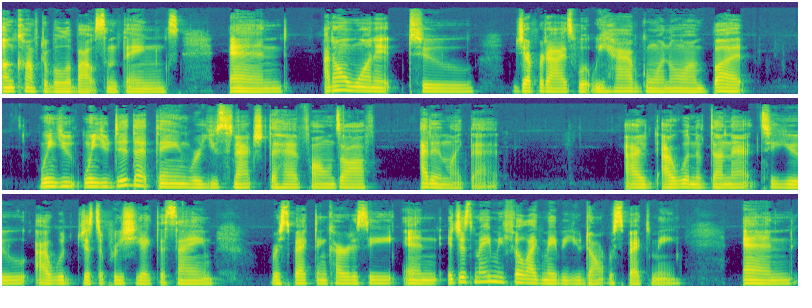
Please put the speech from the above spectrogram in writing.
uncomfortable about some things and I don't want it to jeopardize what we have going on, but when you when you did that thing where you snatched the headphones off, I didn't like that. I I wouldn't have done that to you. I would just appreciate the same respect and courtesy and it just made me feel like maybe you don't respect me. And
